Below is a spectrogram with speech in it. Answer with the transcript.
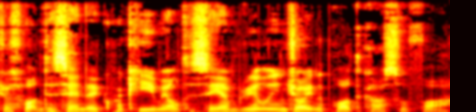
just wanted to send a quick email to say I'm really enjoying the podcast so far.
